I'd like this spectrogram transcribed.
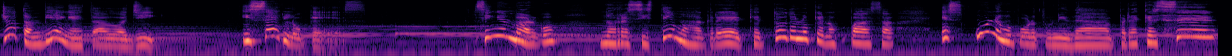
Yo también he estado allí y sé lo que es. Sin embargo, nos resistimos a creer que todo lo que nos pasa es una oportunidad para crecer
